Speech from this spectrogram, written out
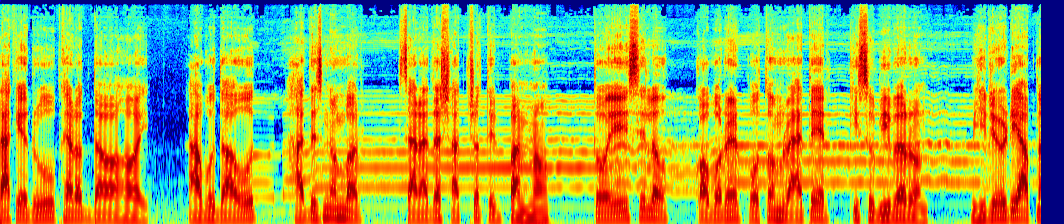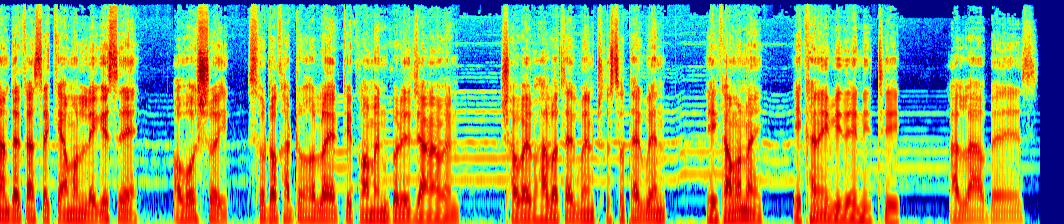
তাকে রু ফেরত দেওয়া হয়। আবু দাউদ, হাদিস নম্বর চার হাজার সাতশো তিপ্পান্ন। তো এই ছিল কবরের প্রথম রাতের কিছু বিবরণ। ভিডিওটি আপনাদের কাছে কেমন লেগেছে? অবশ্যই ছোটোখাটো হলো একটি কমেন্ট করে জানাবেন। সবাই ভালো থাকবেন, সুস্থ থাকবেন। এই কামনায় এখানেই বিদায় নিচ্ছি। আল্লাহ হাফেজ।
